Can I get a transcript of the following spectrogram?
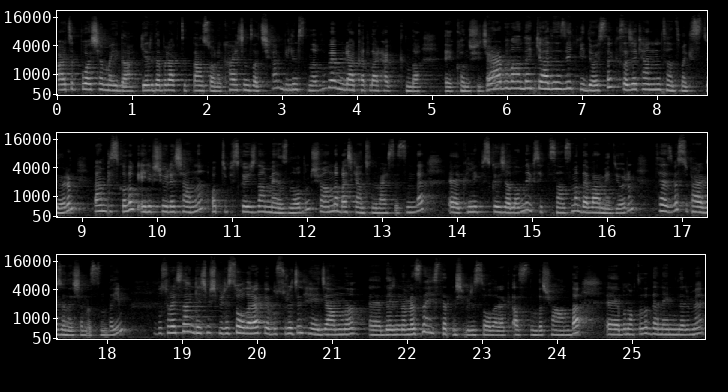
artık bu aşamayı da geride bıraktıktan sonra karşımıza çıkan bilim sınavı ve mülakatlar hakkında e, konuşacağım. Eğer bu bana denk geldiğiniz ilk videoysa kısaca kendimi tanıtmak istiyorum. Ben psikolog Elif Şule Şanlı, ODTÜ Psikoloji'den mezun oldum. Şu anda Başkent Üniversitesi'nde e, klinik psikoloji alanında yüksek lisansıma devam ediyorum. Tez ve süpervizyon aşamasındayım. Bu süreçten geçmiş birisi olarak ve bu sürecin heyecanlı e, derinlemesine hissetmiş birisi olarak aslında şu anda e, bu noktada deneyimlerimi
